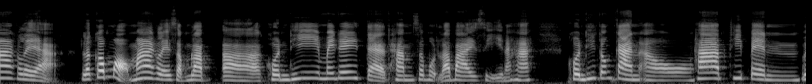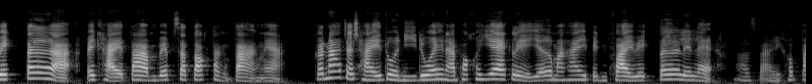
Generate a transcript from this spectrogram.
มากเลยอะแล้วก็เหมาะมากเลยสำหรับคนที่ไม่ได้แต่ทำสมุดระบายสีนะคะ คนที่ต้องการเอาภาพที่เป็นเวกเตอร์อะไปขายตามเว็บสต็อกต่างๆ เนี่ย ก็น่าจะใช้ตัวนี้ด้วยนะ เพราะเขาแยกเลเยอร์มาให้เป็นไฟล์เวกเตอร์เลยแหละ เอาใส่เข้าไป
